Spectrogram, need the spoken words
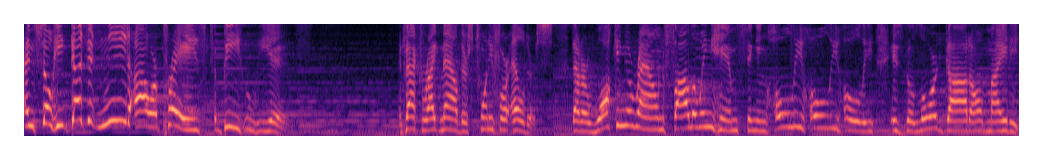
And so he doesn't need our praise to be who he is. In fact, right now there's 24 elders that are walking around following him, singing, Holy, holy, holy is the Lord God Almighty.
